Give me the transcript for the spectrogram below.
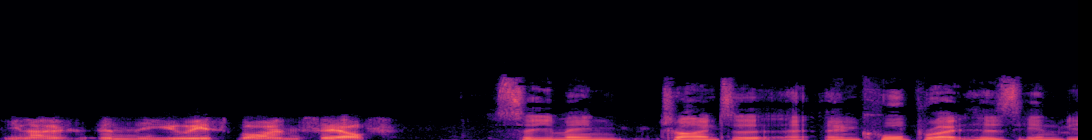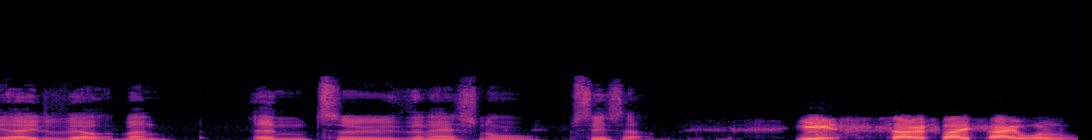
you know, in the US by himself. So you mean trying to uh, incorporate his NBA development into the national setup? Yes. So if they say, well,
